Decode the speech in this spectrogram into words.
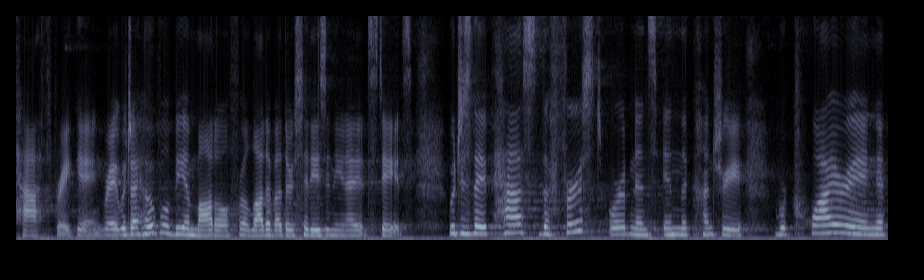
path breaking, right, which I hope will be a model for a lot of other cities in the United States, which is they passed the first ordinance in the country requiring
